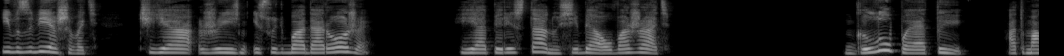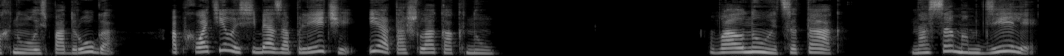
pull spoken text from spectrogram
и взвешивать, чья жизнь и судьба дороже, я перестану себя уважать. Глупая ты, отмахнулась подруга, обхватила себя за плечи и отошла к окну. Волнуется так. На самом деле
